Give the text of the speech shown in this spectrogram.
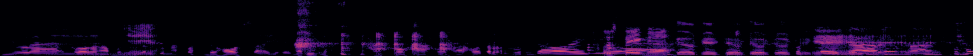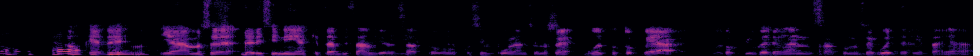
gila kalau orang Hmm, Ambon iya, bilang iya. tuh napas udah hosa gitu tapi udah haho haho haho terus coy gila Pustega. Oke, oke, oke, oke, oke, oke. Iya. memang Oke deh, ya maksudnya dari sini ya kita bisa ambil satu kesimpulan sih. Maksudnya gue tutup ya, tutup juga dengan satu, maksudnya gue cerita ya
